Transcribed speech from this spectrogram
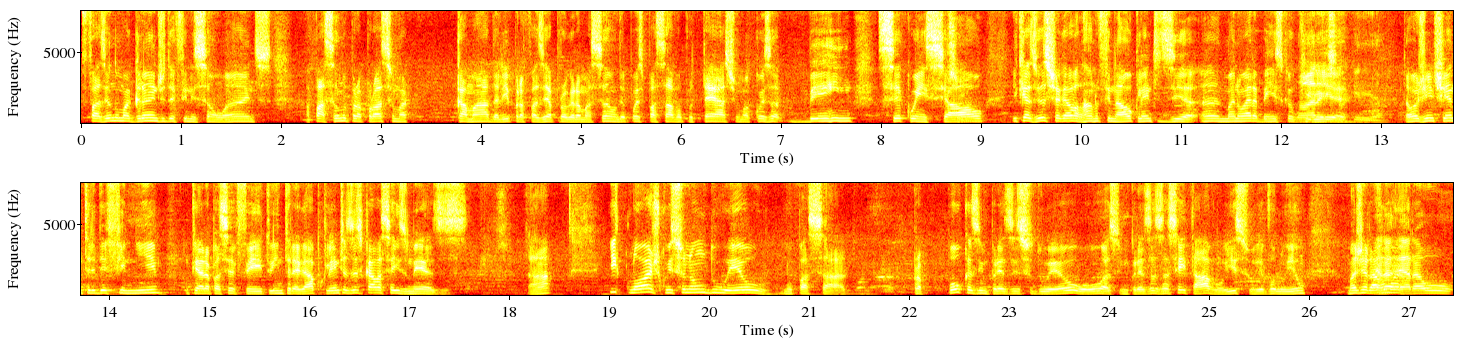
Fazendo uma grande definição antes, passando para a próxima camada ali para fazer a programação, depois passava para o teste, uma coisa bem sequencial Sim. e que às vezes chegava lá no final o cliente dizia, ah, mas não era bem isso que eu, não queria. Era isso que eu queria. Então a gente entre definir o que era para ser feito e entregar para o cliente às vezes ficava seis meses. Tá? E lógico, isso não doeu no passado. Para poucas empresas isso doeu, ou as empresas aceitavam isso, evoluíam, mas gerava. Era, uma... era o,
